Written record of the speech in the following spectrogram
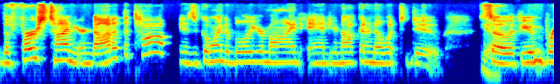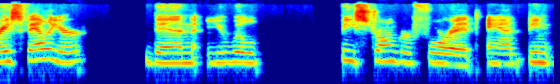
the first time you're not at the top is going to blow your mind and you're not going to know what to do. So if you embrace failure, then you will be stronger for it and be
